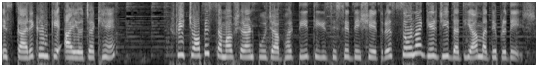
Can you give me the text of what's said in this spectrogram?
इस कार्यक्रम के आयोजक हैं। श्री चौबीस समव शरण पूजा भक्ति तीर्थ सिद्ध क्षेत्र सोना गिरजी दतिया, मध्य प्रदेश।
